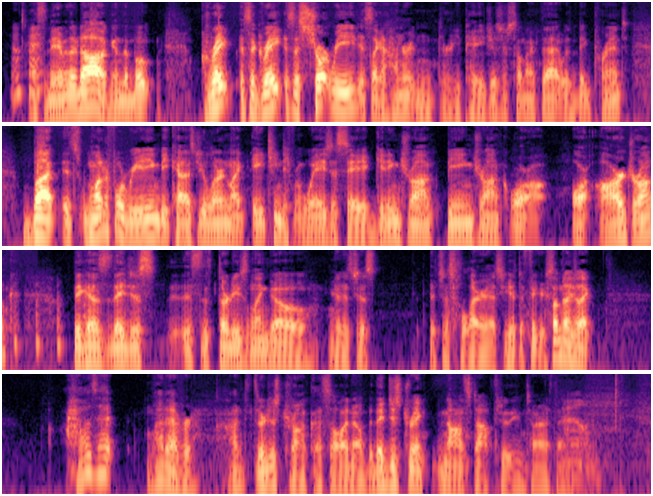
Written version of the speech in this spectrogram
Okay. That's the name of their dog in the book. Great. It's a great. It's a short read. It's like 130 pages or something like that with big print. But it's wonderful reading because you learn like 18 different ways to say getting drunk, being drunk, or or are drunk, because they just it's the 30s lingo and it's just it's just hilarious. You have to figure. Sometimes you're like, how's that? Whatever. I, they're just drunk. That's all I know. But they just drink nonstop through the entire thing. Wow.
